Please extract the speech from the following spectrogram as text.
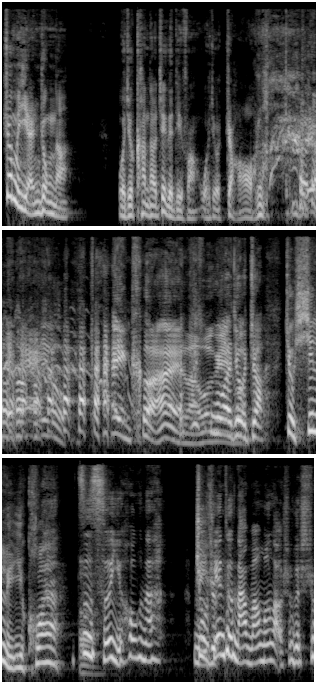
这么严重呢？我就看到这个地方，我就着了。哎呦，太可爱了！我 就着，就心里一宽。自此以后呢？每天就拿王蒙老师的书，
